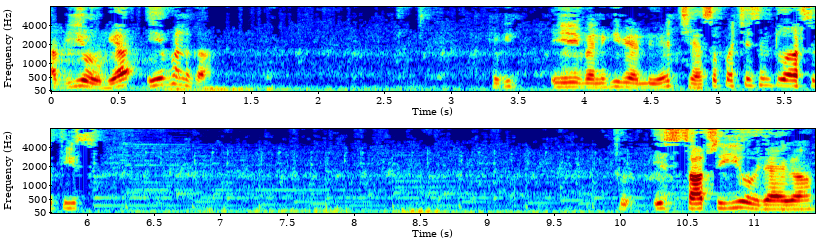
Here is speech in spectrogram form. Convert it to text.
अब ये हो गया ए वन का। क्योंकि ए वन की वैल्यू है छह सौ पच्चीस इंटू आठ सौ तीस। तो इस हिसाब से ये हो जाएगा।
